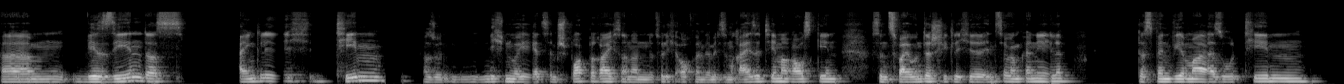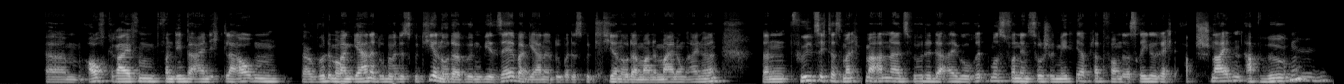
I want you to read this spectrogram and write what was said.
Ähm, wir sehen, dass eigentlich Themen, also nicht nur jetzt im Sportbereich, sondern natürlich auch, wenn wir mit diesem Reisethema rausgehen, sind zwei unterschiedliche Instagram-Kanäle, dass wenn wir mal so Themen ähm, aufgreifen, von denen wir eigentlich glauben, da würde man gerne drüber diskutieren oder würden wir selber gerne drüber diskutieren oder mal eine Meinung einhören, dann fühlt sich das manchmal an, als würde der Algorithmus von den Social-Media-Plattformen das regelrecht abschneiden, abwürgen, mhm.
